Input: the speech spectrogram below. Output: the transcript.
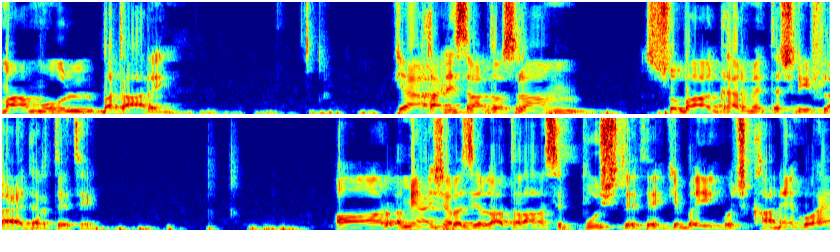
معمول بتا رہے ہیں کہ آقا علیہ السلاۃ والسلام صبح گھر میں تشریف لایا کرتے تھے اور امی عائشہ رضی اللہ تعالیٰ سے پوچھتے تھے کہ بھائی کچھ کھانے کو ہے؟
